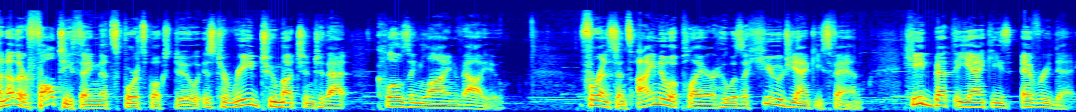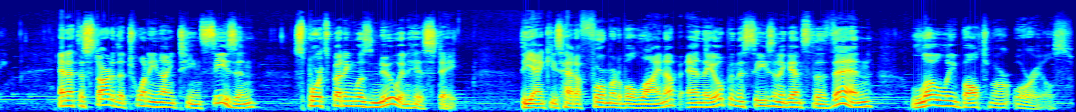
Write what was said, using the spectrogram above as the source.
Another faulty thing that sportsbooks do is to read too much into that closing line value. For instance, I knew a player who was a huge Yankees fan. He'd bet the Yankees every day. And at the start of the 2019 season, sports betting was new in his state. The Yankees had a formidable lineup, and they opened the season against the then lowly Baltimore Orioles.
